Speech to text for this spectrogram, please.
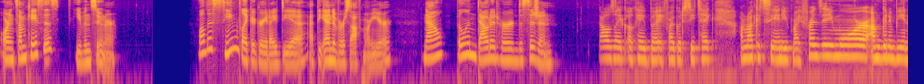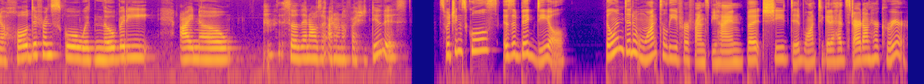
or in some cases, even sooner. While this seemed like a great idea at the end of her sophomore year, now Billin doubted her decision. I was like, okay, but if I go to C-Tech, I'm not going to see any of my friends anymore. I'm going to be in a whole different school with nobody I know. So then I was like, I don't know if I should do this. Switching schools is a big deal. Billin didn't want to leave her friends behind, but she did want to get a head start on her career.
